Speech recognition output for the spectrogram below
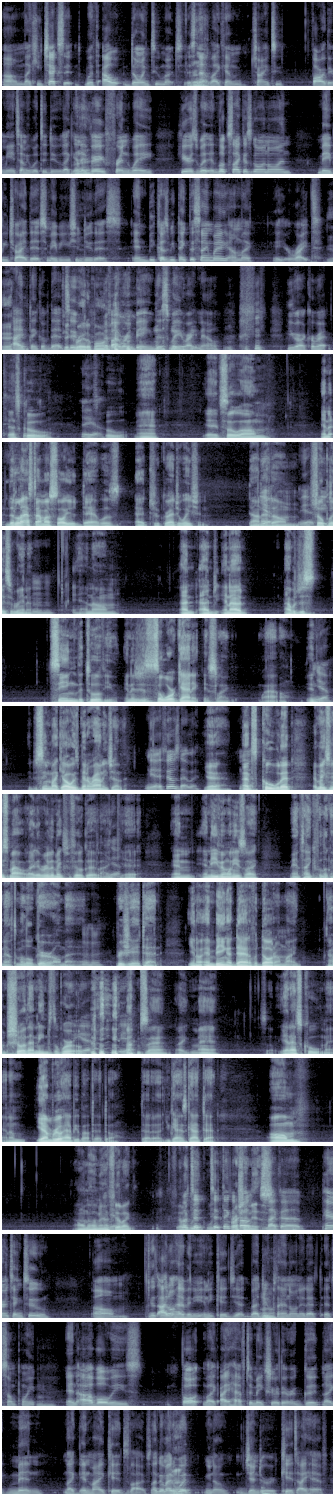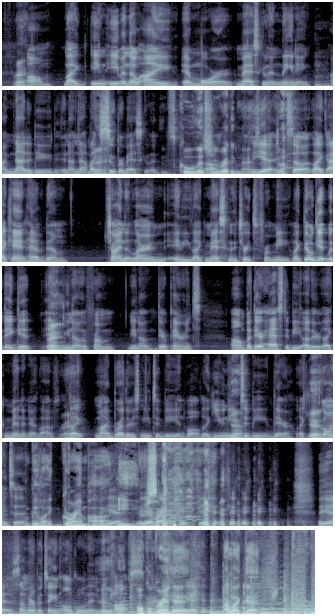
um, like he checks it without doing too much. It's Right. not like him trying to father me and tell me what to do. Like in a very friend way. Here's what it looks like is going on. Maybe try this. Maybe you should Yeah. do this. And because we think the same way, I'm like, yeah, you're right. yeah. I'd think of that Pick too right up on if. I weren't being this way right now. you are correct. That's cool. Yeah. That's cool, man. Yeah. So, um, and the last time I saw your dad was at your graduation down at um Yeah, Showplace Arena, hmm and um, I, I and I, I was just seeing the two of you, and it's just so organic. It's like, wow. It, yeah. it just seemed like you always been around each other. Yeah. It feels that way. Yeah, Yeah. that's cool. That that makes me smile. Like it really makes me feel good. Like yeah. Yeah. and and even when he's like, "Man, thank you for looking after my little girl, man. hmm Appreciate that." You know, and being a dad of a daughter, I'm like, I'm sure that means the world. Yeah. you know Yeah. what I'm saying? Like, man. So yeah, that's cool, man. I'm yeah, I'm real happy about that though. That uh, you guys got that. Um, I don't know, man. I Yeah. feel like. I feel Well, like to, we- to think about this. like uh, parenting too, um, because I don't have any any kids yet, but I do Mhm. plan on it at at some point. Mhm. And I've always thought like I have to make sure there are good like men like in my kids' lives, like no matter Right. what you know gender kids I have. right. Um, like even even though I am more masculine leaning, I'm not a dude, and I'm not like Right. super masculine. it's cool that you um, recognize. Yeah, that, and so like I can't have them trying to learn any like masculine traits from me. Like they'll get what they get, and Right. you know from you know their parents. Um, but there has to be other like men in their lives. Right. Like my brothers need to be involved. Like you need Yeah. to be there. Like Yeah. you're going to. It'll be like Grandpa yeah, E yeah, right. yeah, somewhere between uncle and, and pops. Uncle right? Granddad. yeah. I like that.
